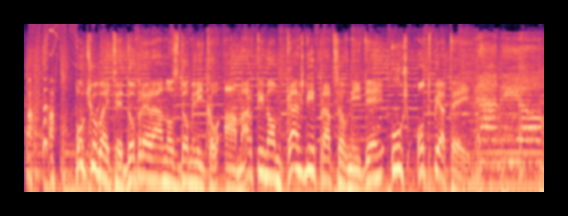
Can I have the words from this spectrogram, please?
Počúvajte Dobré ráno s Dominikou a Martinom každý pracovný deň už od 5. Radio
